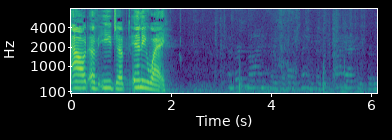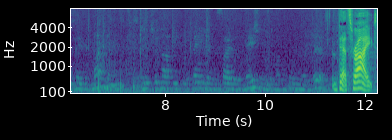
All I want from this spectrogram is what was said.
out of Egypt anyway. That's right.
